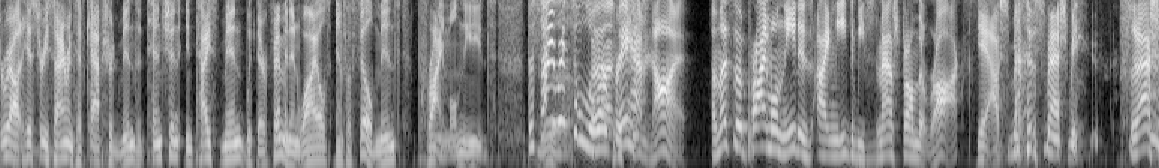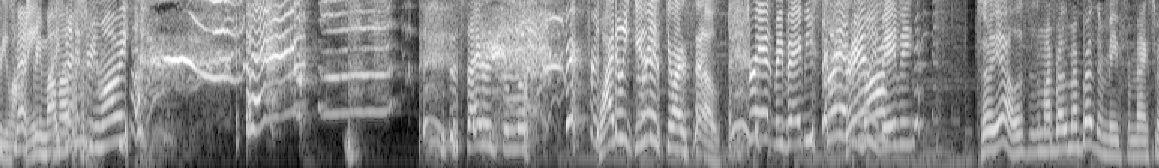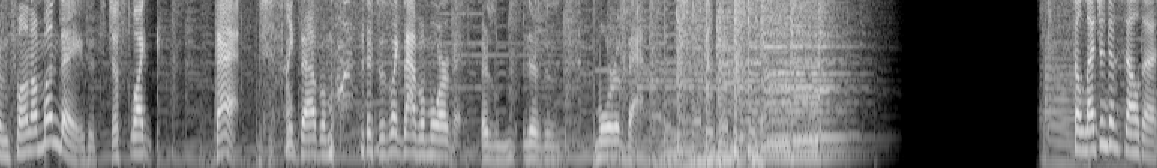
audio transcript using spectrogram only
Throughout history, sirens have captured men's attention, enticed men with their feminine wiles, and fulfilled men's primal needs. The sirens' allure Uh, they have not. Unless the primal need is I need to be smashed on the rocks. Yeah, sm- smash me. Smash me, Smash mommy. me, mama. Smash me, mommy. the sirens' allure. Why do we do this to ourselves? Strand me, baby. Strand, Strand me, baby. So yeah, this is my brother, my brother, and me for maximum fun on Mondays. It's just like that, just like that, but more, it's just like that, but more of it. There's there's just more of that. The Legend of Zelda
